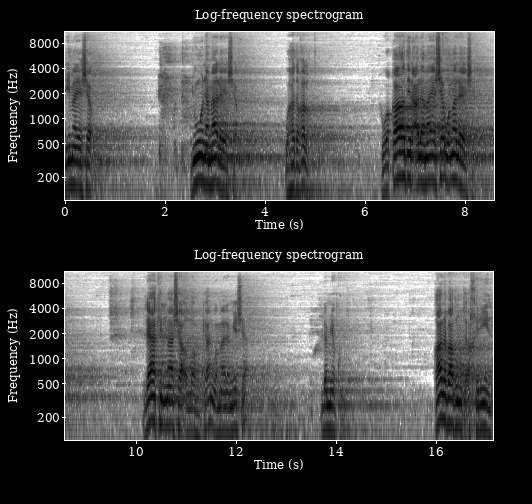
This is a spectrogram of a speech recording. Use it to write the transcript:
بما يشاء دون ما لا يشاء. وهذا غلط. هو قادر على ما يشاء وما لا يشاء. لكن ما شاء الله كان وما لم يشاء لم يكن. قال بعض المتأخرين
